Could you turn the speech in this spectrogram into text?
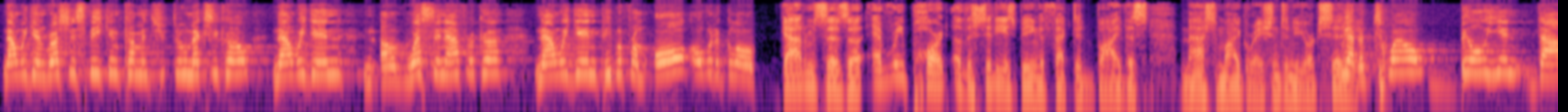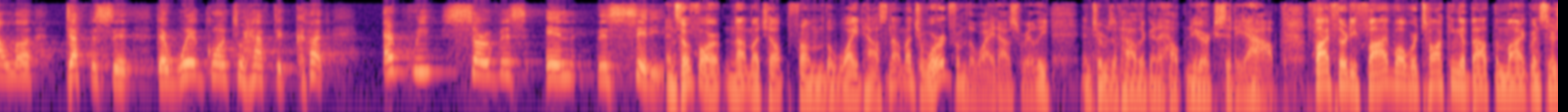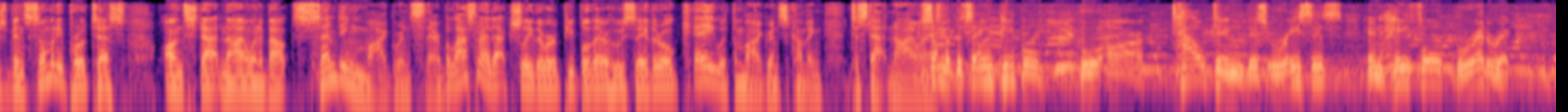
Now we're getting Russian speaking coming th- through Mexico. Now we're getting uh, Western Africa. Now we're getting people from all over the globe. Adams says uh, every part of the city is being affected by this mass migration to New York City. We had a $12 billion deficit that we're going to have to cut every service in this city. And so far, not much help from the White House, not much word from the White House, really, in terms of how they're going to help New York City out. 535, while we're talking about the migrants, there's been so many protests on Staten Island about sending migrants there. But last night, actually, there were people there who say they're okay with the migrants coming to Staten Island. Some of the same people who are touting this racist and hateful rhetoric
